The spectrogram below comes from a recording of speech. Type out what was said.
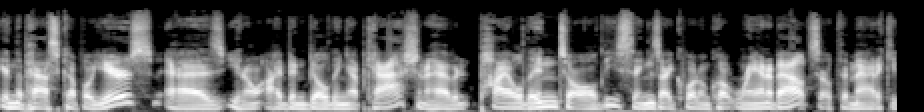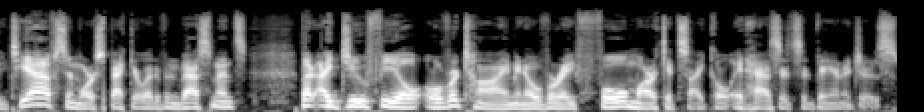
in the past couple years as you know i've been building up cash and i haven't piled into all these things i quote unquote ran about so thematic etfs and more speculative investments but i do feel over time and over a full market cycle it has its advantages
